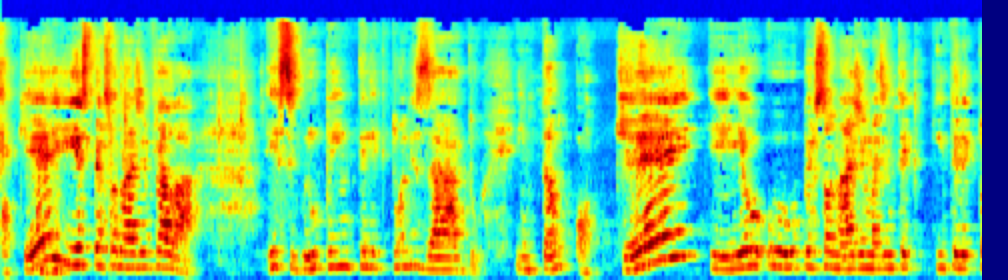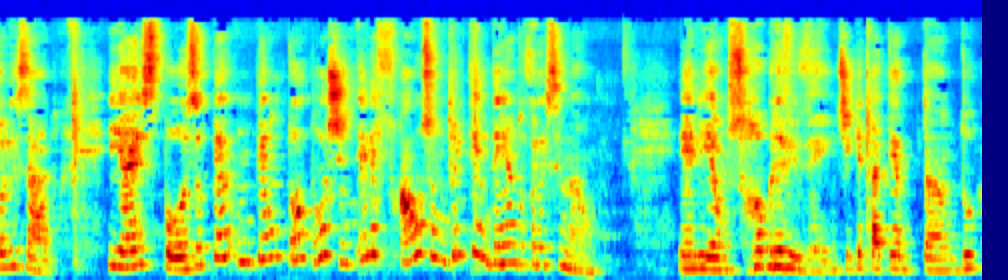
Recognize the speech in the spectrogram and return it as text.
ok? Uhum. E esse personagem pra lá. Esse grupo é intelectualizado. Então, ok, e eu, o personagem mais inte intelectualizado. E a esposa me perguntou, poxa, ele é falso, eu não estou entendendo. Eu falei assim, não. Ele é um sobrevivente que está tentando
